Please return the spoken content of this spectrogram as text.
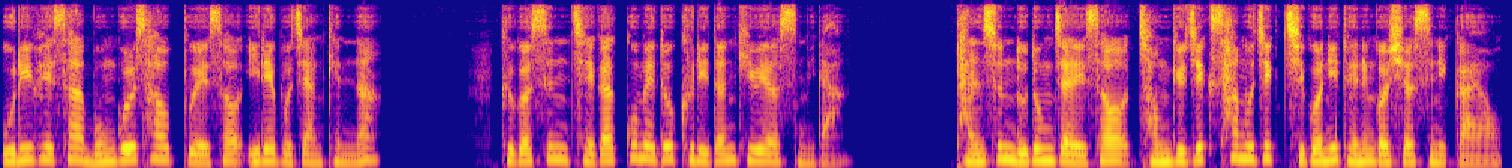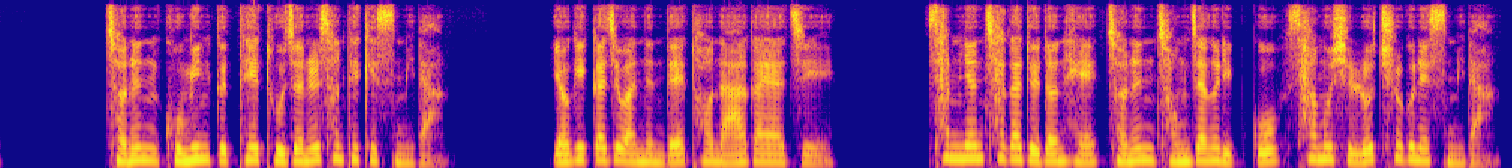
우리 회사 몽골 사업부에서 일해보지 않겠나? 그것은 제가 꿈에도 그리던 기회였습니다. 단순 노동자에서 정규직 사무직 직원이 되는 것이었으니까요. 저는 고민 끝에 도전을 선택했습니다. 여기까지 왔는데 더 나아가야지. 3년 차가 되던 해 저는 정장을 입고 사무실로 출근했습니다.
